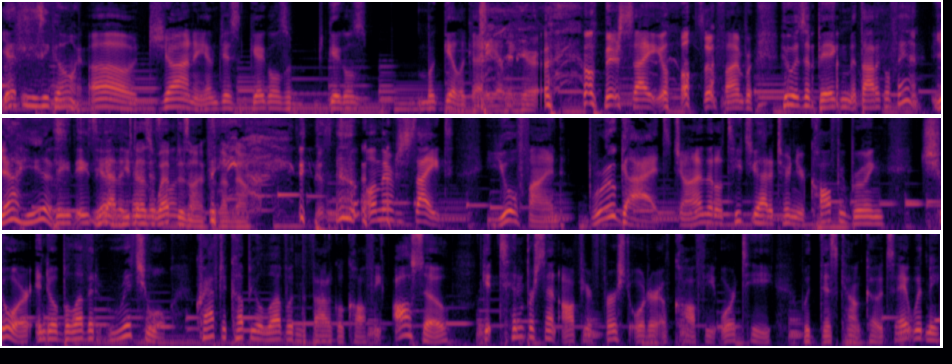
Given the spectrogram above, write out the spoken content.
yet easygoing. Oh, Johnny, I'm just giggles, giggles, McGillicuddy over here. On their site, you'll also find who is a big methodical fan. yeah, he is. He- he's the yeah, guy that he does web design for them now. On their site, you'll find brew guides, John, that'll teach you how to turn your coffee brewing chore into a beloved ritual. Craft a cup you'll love with methodical coffee. Also, get 10% off your first order of coffee or tea with discount code. Say it with me.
